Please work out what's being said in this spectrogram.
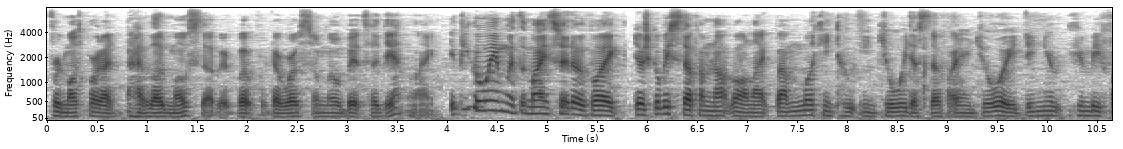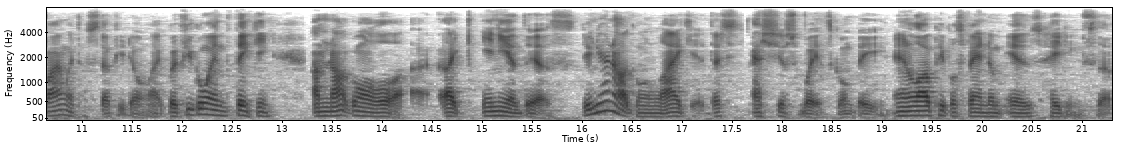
For the most part, I, I most of it, but there were some little bits I didn't like. If you go in with the mindset of like there's gonna be stuff I'm not gonna like, but I'm looking to enjoy the stuff I enjoy, then you can be fine with the stuff you don't like. But if you go in thinking I'm not gonna like any of this, then you're not gonna like it. That's that's just the way it's gonna be. And a lot of people's fandom is hating stuff,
